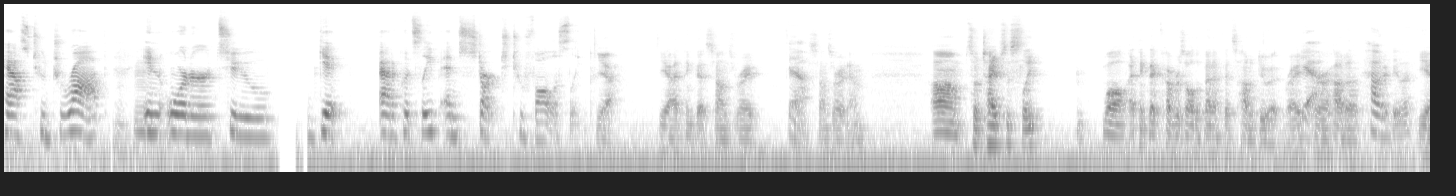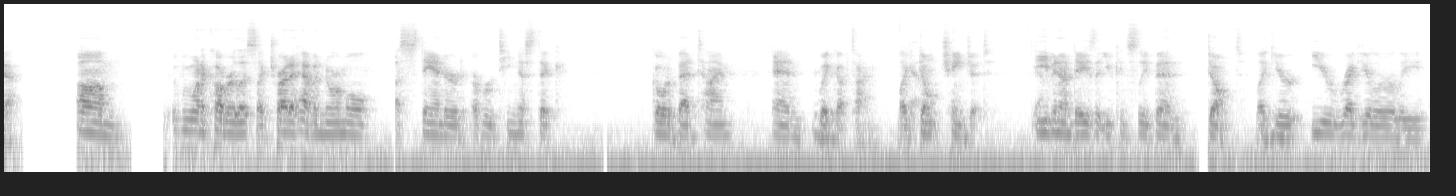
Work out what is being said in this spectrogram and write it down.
has to drop Mhm. in order to get adequate sleep and start to fall asleep Yeah, Yeah, I think that sounds right. Yeah. sounds right. Em. Um, so types of sleep. Well, I think that covers all the benefits. How to do it, right? Yeah. Or how to how to do it Yeah. Um, if we want to cover this, like try to have a normal, a standard, a routinistic go to bed time and wake up time. Like Yeah. don't change it. Yeah. Even on days that you can sleep in, don't. Like Mhm. you're irregularly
